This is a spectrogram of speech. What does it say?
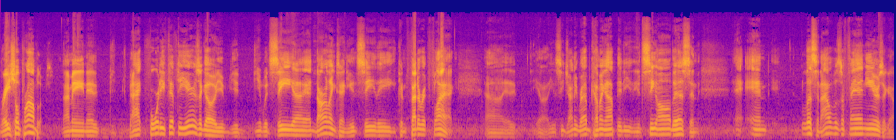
racial problems. I mean, it, back 40, 50 years ago, you you you would see uh, at Darlington, you'd see the Confederate flag. Uh, you know, you see Johnny Reb coming up, and you'd see all this, and and listen, I was a fan years ago,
